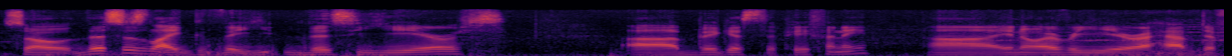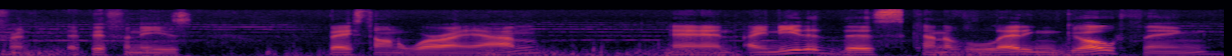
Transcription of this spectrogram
So this is like the this year's uh, biggest epiphany. Uh, you know, every year I have different epiphanies based on where I am. And I needed this kind of letting go thing,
